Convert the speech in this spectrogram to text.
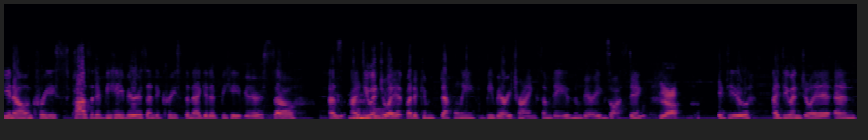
you know, increase positive behaviors and decrease the negative behaviors. So, as I do enjoy it, but it can definitely be very trying some days and very exhausting. Yeah. I do I do enjoy it and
